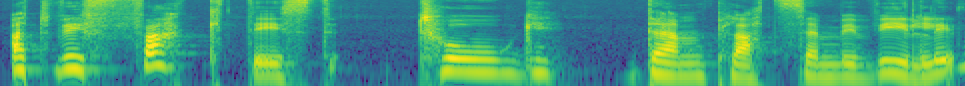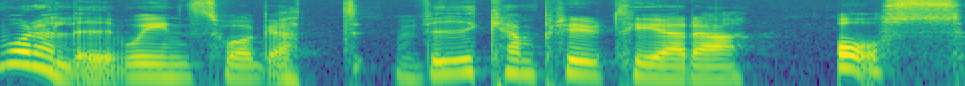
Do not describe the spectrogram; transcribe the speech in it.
Att vi faktiskt tog den platsen vi ville i våra liv och insåg att vi kan prioritera oss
